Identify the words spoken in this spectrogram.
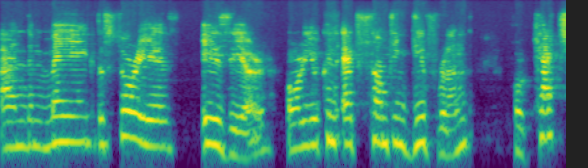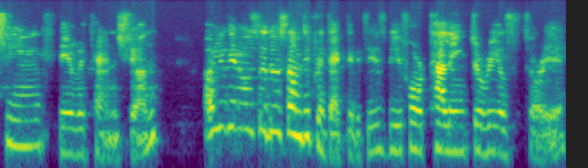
and make the stories easier, or you can add something different for catching their attention. Or you can also do some different activities before telling the real story.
